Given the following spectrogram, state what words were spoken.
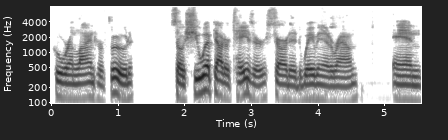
who were in line for food. So she whipped out her taser, started waving it around. And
